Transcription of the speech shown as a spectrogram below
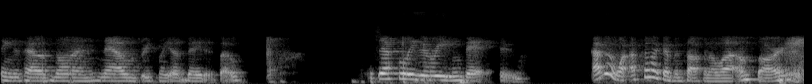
think it's how it's going now. It was recently updated. So definitely been reading that too. I've been. I feel like I've been talking a lot. I'm sorry.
